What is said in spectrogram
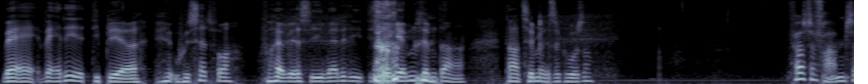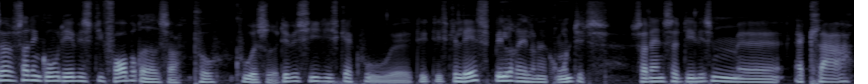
Hvad, hvad er det, de bliver udsat for, for jeg vil sige? Hvad er det, de, de skal igennem, dem der, der har tilmeldt sig kurser? Først og fremmest, så, så er det en god idé, hvis de forbereder sig på kurset. Det vil sige, at de skal, kunne, øh, de, de skal læse spillereglerne grundigt, sådan så de ligesom øh, er klar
